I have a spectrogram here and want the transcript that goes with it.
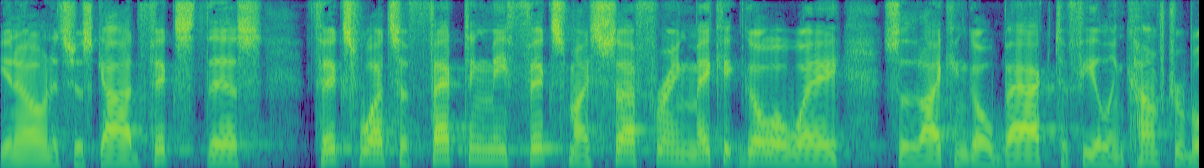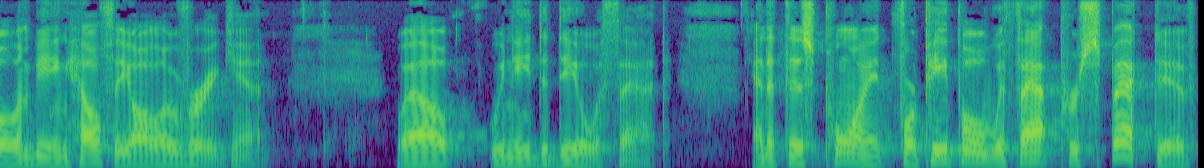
You know, and it's just, God, fix this. Fix what's affecting me. Fix my suffering. Make it go away so that I can go back to feeling comfortable and being healthy all over again. Well, we need to deal with that. And at this point, for people with that perspective,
